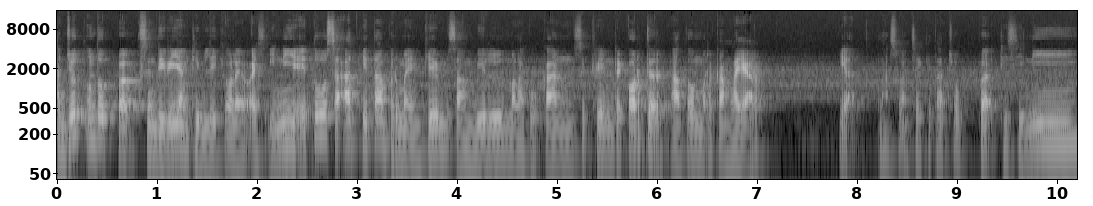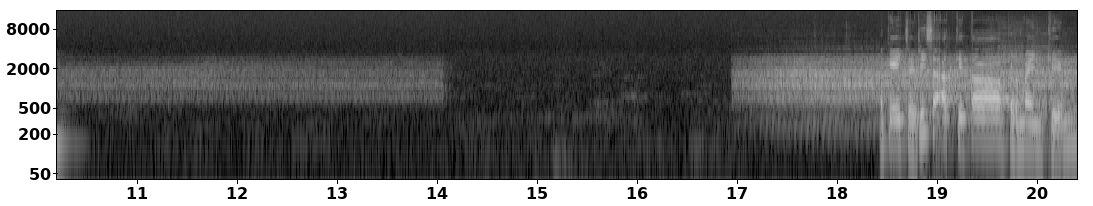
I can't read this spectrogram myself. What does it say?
Lanjut untuk bug sendiri yang dimiliki oleh OS ini yaitu saat kita bermain game sambil melakukan screen recorder atau merekam layar. Ya, langsung aja kita coba di sini. Oke, jadi saat kita bermain game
